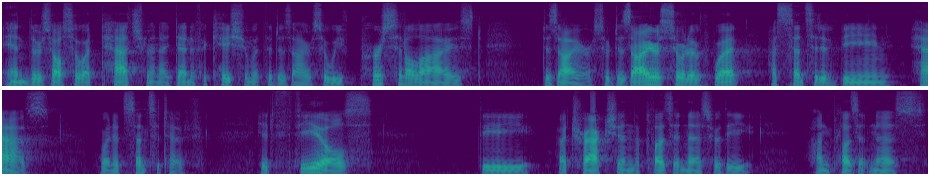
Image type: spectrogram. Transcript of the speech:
and there's also attachment, identification with the desire. So we've personalized desire. So desire is sort of what a sensitive being has when it's sensitive it feels the attraction, the pleasantness, or the unpleasantness.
